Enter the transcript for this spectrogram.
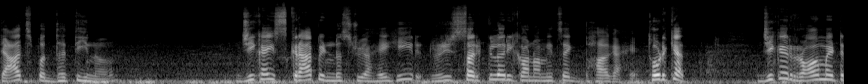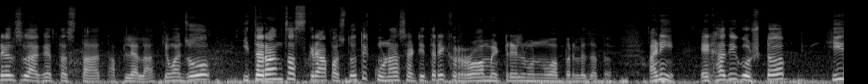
त्याच पद्धतीनं जी काही स्क्रॅप इंडस्ट्री आहे ही रिसर्क्युलर इकॉनॉमीचा एक भाग आहे. थोडक्यात जी काही रॉ मटेरियल्स लागत असतात आपल्याला किंवा जो इतरांचा स्क्रॅप असतो ते कुणासाठी तर एक रॉ मटेरियल म्हणून वापरलं जातं. आणि एखादी गोष्ट ही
